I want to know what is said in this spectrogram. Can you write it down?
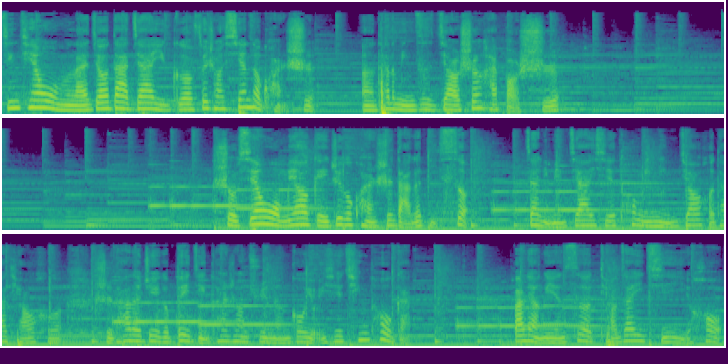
今天我们来教大家一个非常仙的款式，嗯，它的名字叫深海宝石。首先，我们要给这个款式打个底色，在里面加一些透明凝胶和它调和，使它的这个背景看上去能够有一些清透感。把两个颜色调在一起以后，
